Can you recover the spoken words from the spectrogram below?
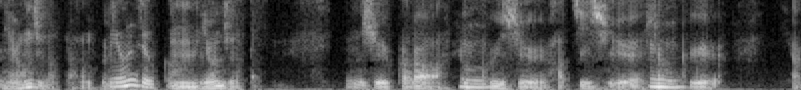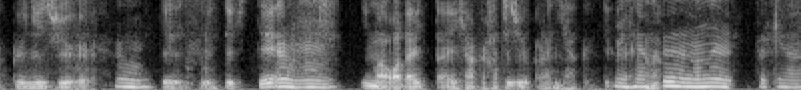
いや、40だったよ、本当に。40か。うん、40だった。40からうん60、80、100、120うん。で増えてきうて、んうん。今はだいたい180から200っていうくらいかな。200飲むときは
